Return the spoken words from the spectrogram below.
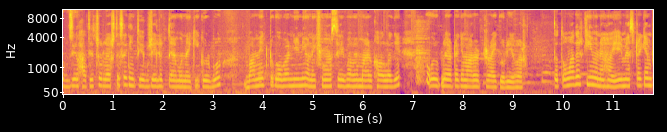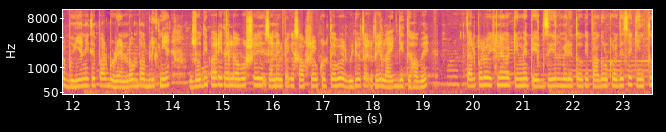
এফজেল হাতে চলে আসতেছে, কিন্তু এফজেলের তো এমন কী করব। বামে একটু কভার নিয়ে নিই, অনেক সময় আছে এইভাবে মার খাওয়া লাগে। ওই প্লেয়ারটাকে মারার ট্রাই করি এবার। তো তোমাদের কি মনে হয়, এই ম্যাচটাকে আমরা বইয়ে নিতে পারব র্যান্ডম পাবলিক নিয়ে? যদি পারি তাহলে অবশ্যই চ্যানেলটাকে সাবস্ক্রাইব করতে হবে আর ভিডিওটাতে লাইক দিতে হবে। তারপরেও এখানে আমার টিমমেট এফজিএল মেরে তো ওকে পাগল করে দিয়েছে, কিন্তু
